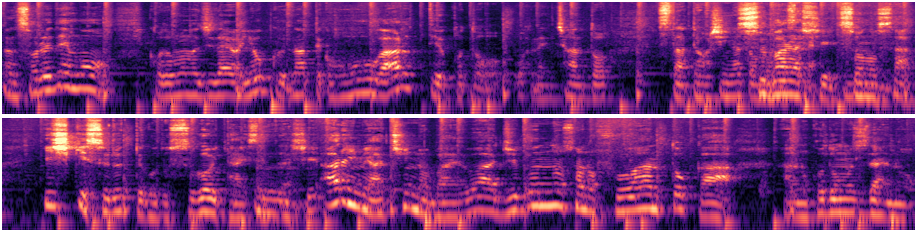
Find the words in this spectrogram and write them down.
うん、それでも子供の時代は良くなっていく方法があるっていうことはねちゃんと伝わってほしいなと思います、ね、素晴らしい、そのさ意識するってことすごい大切だし、うん、ある意味あっちの場合は自分のその不安とかあの子供時代の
